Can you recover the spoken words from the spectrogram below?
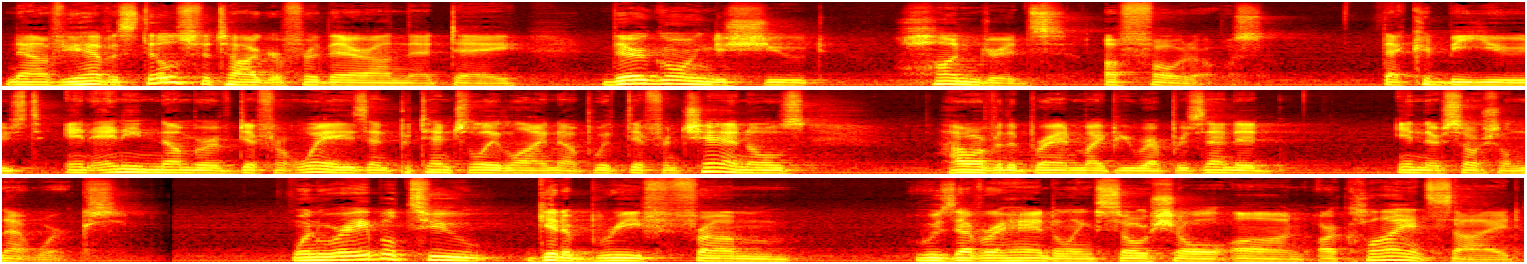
Now, if you have a stills photographer there on that day, they're going to shoot hundreds of photos that could be used in any number of different ways and potentially line up with different channels, however, the brand might be represented in their social networks. When we're able to get a brief from who's ever handling social on our client side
